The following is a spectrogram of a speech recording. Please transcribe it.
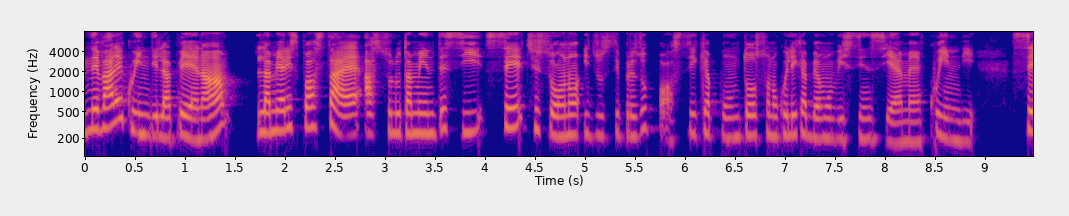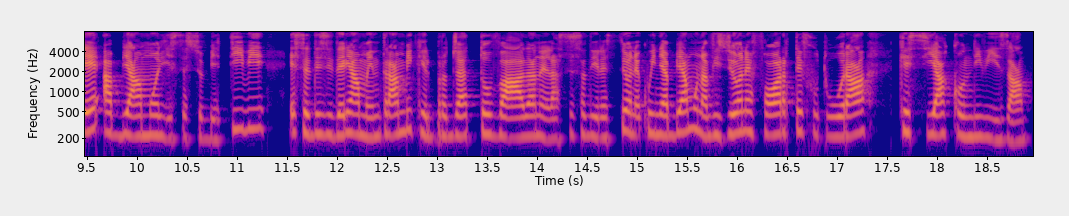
Ne vale quindi la pena? La mia risposta è assolutamente sì, se ci sono i giusti presupposti, che appunto sono quelli che abbiamo visto insieme. Quindi se abbiamo gli stessi obiettivi e se desideriamo entrambi che il progetto vada nella stessa direzione, quindi abbiamo una visione forte futura che sia condivisa,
